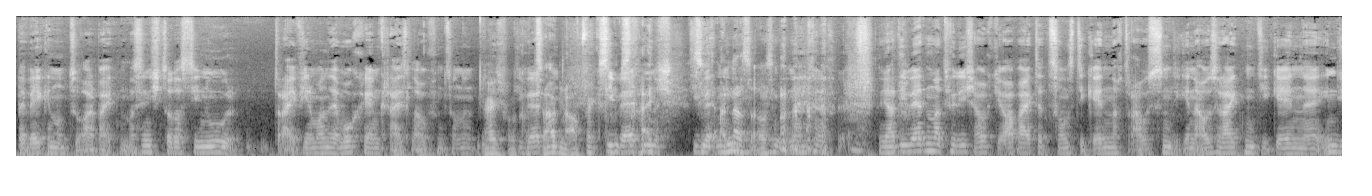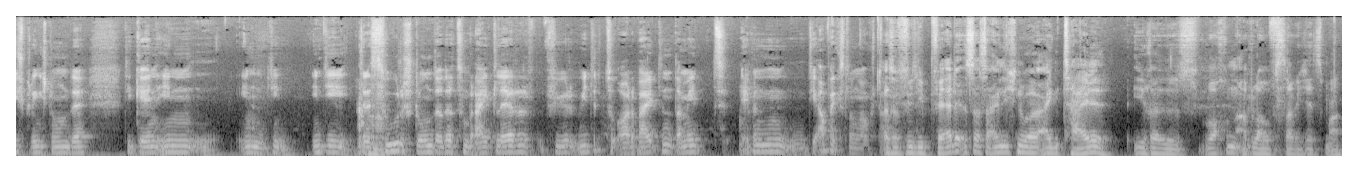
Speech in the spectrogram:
bewegen und zu arbeiten. Es ist nicht so, dass die nur drei, vier Mal in der Woche im Kreis laufen, sondern Ja, ich die werden- sagen, abwechslungsreich. die werden, die Sieht werden, anders aus. ja, die werden natürlich auch gearbeitet, sonst die gehen nach draußen, die gehen ausreiten, die gehen äh, in die Springstunde, die gehen in, in, die, in die Dressurstunde oder zum Reitlehrer für wieder zu arbeiten, damit eben die Abwechslung auch da Also für die Pferde ist das eigentlich nur ein Teil ihres Wochenablaufs, sage ich jetzt mal.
